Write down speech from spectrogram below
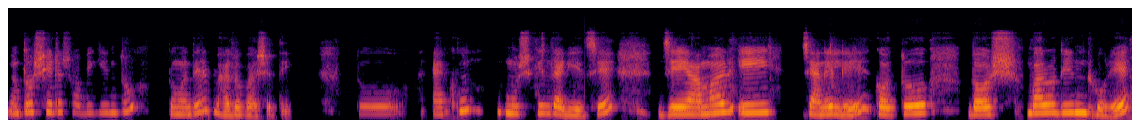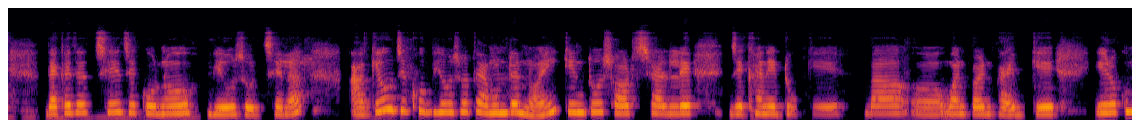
তো সেটা সবই কিন্তু তোমাদের ভালোবাসাতেই। তো এখন মুশকিল দাঁড়িয়েছে যে আমার এই চ্যানেলে গত দশ বারো দিন ধরে দেখা যাচ্ছে যে কোনো ভিউজ হচ্ছে না। আগেও যে খুব ভিউজ হতো এমনটা নয়। কিন্তু শর্টস ছাড়লে যেখানে 2K বা ওয়ান পয়েন্ট ফাইভ কে এরকম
